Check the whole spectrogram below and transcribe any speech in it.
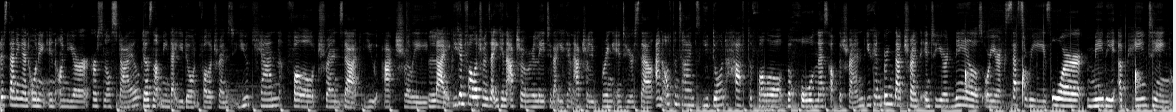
Understanding and owning in on your personal style does not mean that you don't follow trends. You can follow trends that you actually like. You can follow trends that you can actually relate to, that you can actually bring into your style. And oftentimes you don't have to follow the wholeness of the trend. You can bring that trend into your nails or your accessories or maybe a painting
